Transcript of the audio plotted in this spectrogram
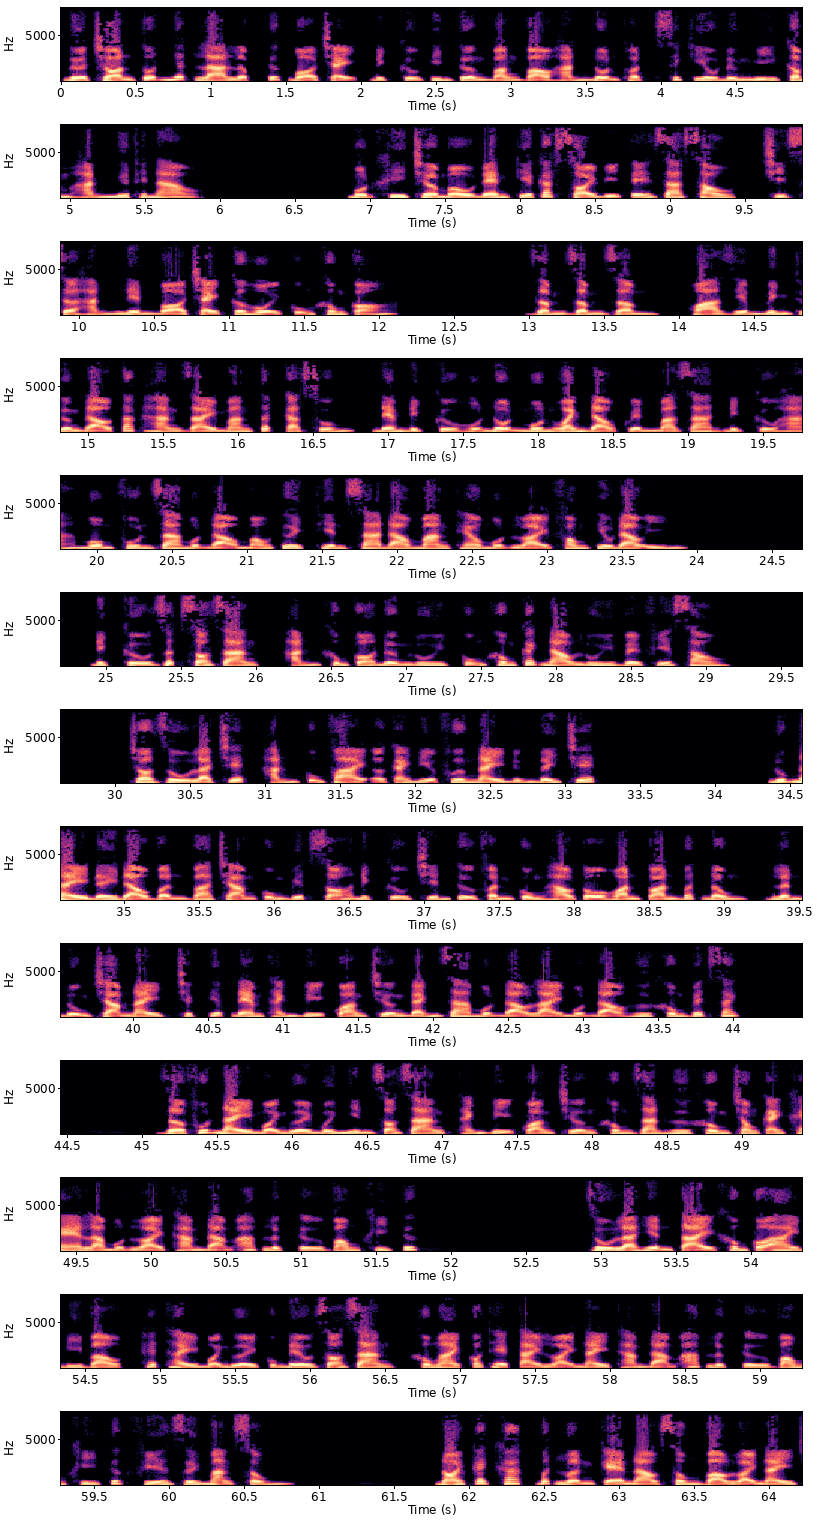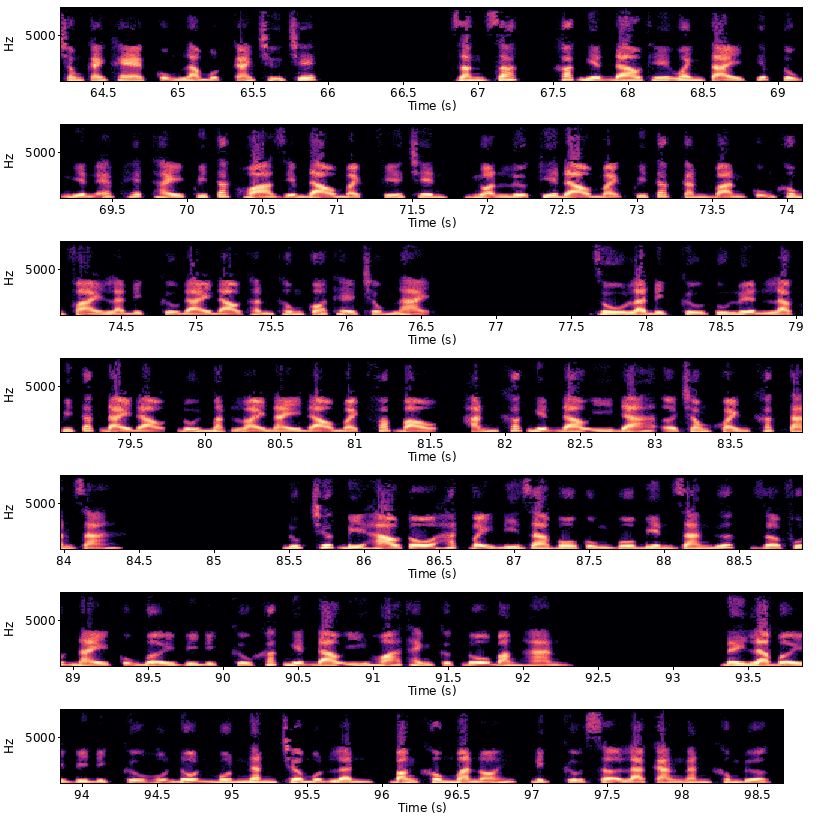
Lựa chọn tốt nhất là lập tức bỏ chạy, địch cửu tin tưởng bằng vào hắn đồn thuật xích yêu đừng nghĩ cầm hắn như thế nào. Một khi chờ màu đen kia cắt sỏi bị tế ra sau, chỉ sợ hắn liền bỏ chạy cơ hội cũng không có. Dầm dầm dầm, hỏa diễm bình thường đạo tắc hàng dài mang tất cả xuống, đem địch cửu hỗn độn môn oanh đảo quyền mà ra, địch cửu há mồm phun ra một đạo máu tươi, thiên sa đao mang theo một loại phong tiêu đao ý. Địch cửu rất rõ ràng, hắn không có đường lui, cũng không cách nào lui về phía sau. Cho dù là chết, hắn cũng phải ở cái địa phương này đứng đấy chết. Lúc này đây đạo vận va chạm cùng biết rõ địch cửu chiến tự phần cùng hào tổ hoàn toàn bất đồng, lần đụng chạm này trực tiếp đem thánh vị quảng trường đánh ra một đạo lại một đạo hư không vết sách. Giờ phút này mọi người mới nhìn rõ ràng, thánh vị quảng trường không gian hư không trong cái khe là một loại thảm đạm áp lực tử vong khí tức. Dù là hiện tại không có ai đi vào, hết thảy mọi người cũng đều rõ ràng, không ai có thể tải loại này thảm đạm áp lực tử vong khí tức phía dưới mạng sống. Nói cách khác, bất luận kẻ nào xông vào loại này trong cái khe cũng là một cái chữ chết. Răng rác, khắc nghiệt đao thế oanh tải tiếp tục nghiền ép hết thảy quy tắc hỏa diễm đạo mạch phía trên, ngọn lửa kia đạo mạch quy tắc căn bản cũng không phải là địch cửu đại đạo thần thông có thể chống lại. Dù là địch cửu tu luyện là quy tắc đại đạo, đối mặt loại này đạo mạch pháp bảo, hắn khắc nghiệt đao ý đá ở trong khoảnh khắc tan giá. Lúc trước bị hào tổ hát vẫy đi ra vô cùng vô biên giang nước, giờ phút này cũng bởi vì địch cửu khắc nghiệt đao ý hóa thành cực độ băng hàn. Đây là bởi vì địch cửu hỗn độn môn ngăn trở một lần, bằng không mà nói, địch cửu sợ là càng ngăn không được.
